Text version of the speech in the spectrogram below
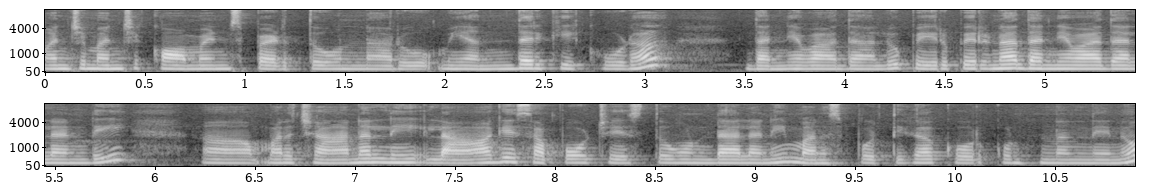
మంచి మంచి కామెంట్స్ పెడుతూ ఉన్నారు. మీ అందరికీ కూడా ధన్యవాదాలు. పేరు పేరున ధన్యవాదాలండి. మన ఛానల్ని ఇలాగే సపోర్ట్ చేస్తూ ఉండాలని మనస్ఫూర్తిగా కోరుకుంటున్నాను నేను.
